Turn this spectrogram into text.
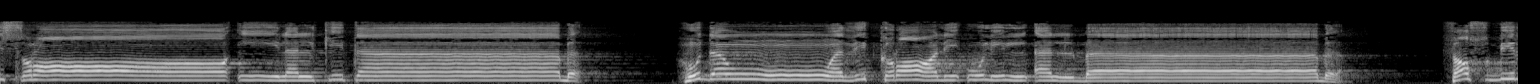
إسرائيل الكتاب هدى وذكرى لأولي الألباب. فاصبر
